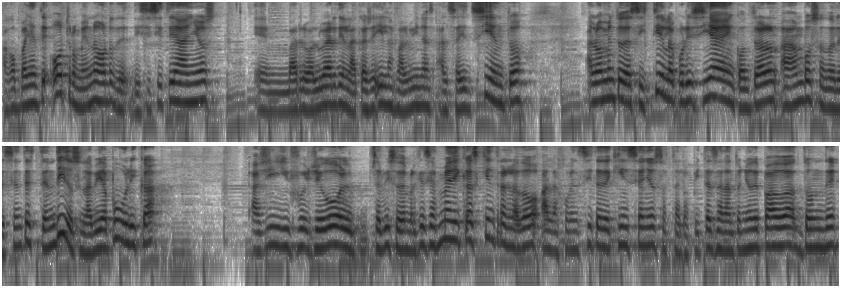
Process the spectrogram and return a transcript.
acompañante, otro menor de 17 años, en Barrio Alberdi, en la calle Islas Malvinas, al 600. Al momento de asistir, la policía encontraron a ambos adolescentes tendidos en la vía pública. Allí llegó el servicio de emergencias médicas, quien trasladó a la jovencita de 15 años hasta el Hospital San Antonio de Padua, donde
